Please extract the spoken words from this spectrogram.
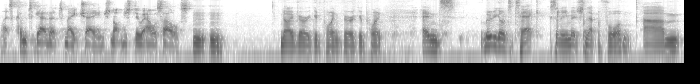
Let's come together to make change, not just do it ourselves. Mm-mm. No, very good point. Very good point. And moving on to tech, because I know you mentioned that before. Um,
